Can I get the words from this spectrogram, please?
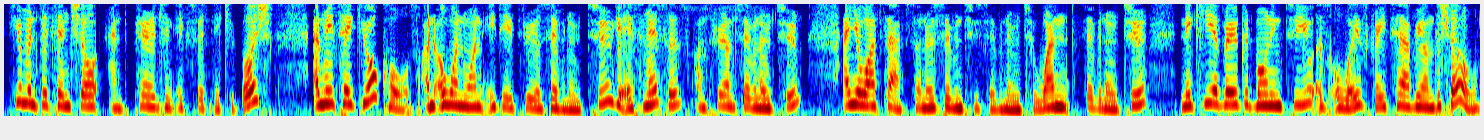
human potential and parenting expert Nikki Bush. And we take your calls on 011 883 your SMSs on 31702, and your WhatsApps on 0727021702. Nikki, a very good morning to you. As always, great to have you on the show.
